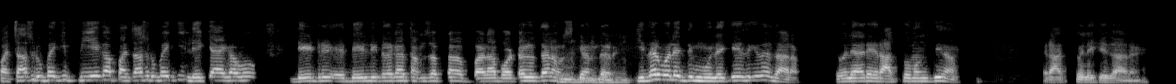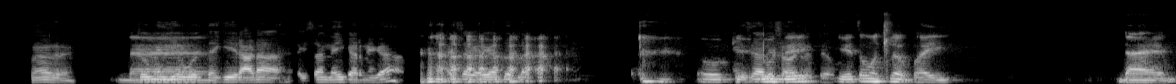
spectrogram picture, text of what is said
पचास रुपए की पिएगा पचास रुपए की लेके आएगा वो। डेढ़ डेढ़ लीटर का थम्स अप का बड़ा बॉटल होता है ना उसके हम्म, अंदर। हम्म, हम्म। किधर बोले तिम्मू लेके किधर जा रहा। तो बोले अरे रात को मांगती ना। रात को लेके जा रहा है। समझ रहे तो मैं ये बोलता है कि राडा ऐसा नहीं करने का। ऐसा करेगा तो ओके। ये तो मतलब भाई डैम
